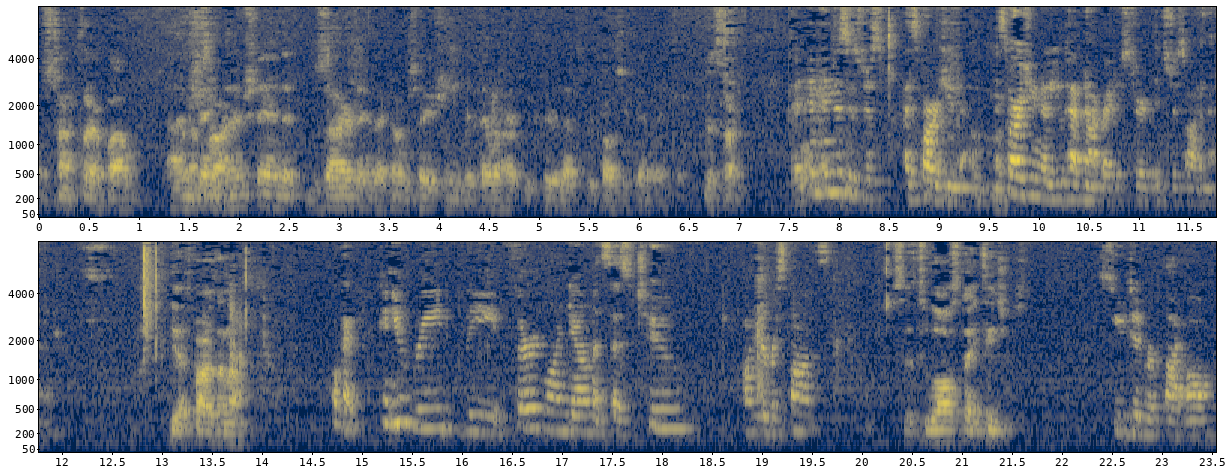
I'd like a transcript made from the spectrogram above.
was trying to clarify. I I'm understand, sorry. I understand that desire to have that conversation, but that will have to be cleared up through cross-examination. Yes, sir. And, and this is just as far as you know. As far as you know, you have not registered, it's just automatic. Yeah, as far as I know. Okay, can you read the third line down that says two on your response? It says to all state teachers. So you did reply all?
